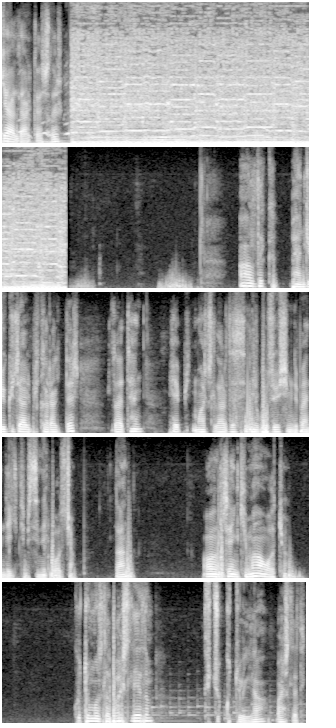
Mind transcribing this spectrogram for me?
Geldi arkadaşlar. Aldık. Bence güzel bir karakter. Zaten hep maçlarda sinir bozuyor. Şimdi ben de gidip sinir bozacağım. Lan. Oğlum sen kime hava atıyorsun? Kutumuzla başlayalım. Küçük kutuyla başladık.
